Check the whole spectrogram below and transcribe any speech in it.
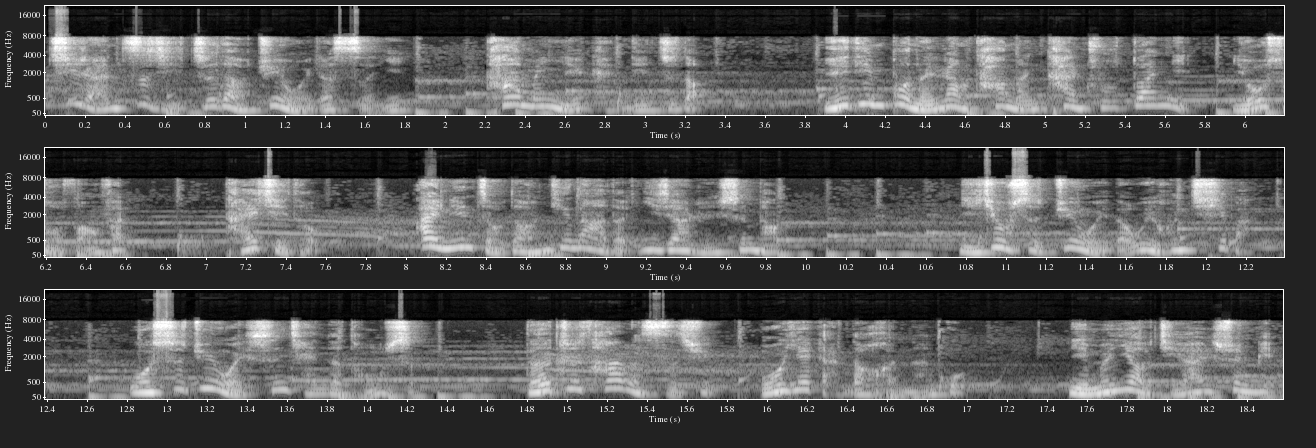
既然自己知道俊伟的死因，他们也肯定知道，一定不能让他们看出端倪，有所防范。抬起头，艾琳走到丽娜的一家人身旁：“你就是俊伟的未婚妻吧？”我是俊伟生前的同事，得知他的死讯，我也感到很难过。你们要节哀顺变。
